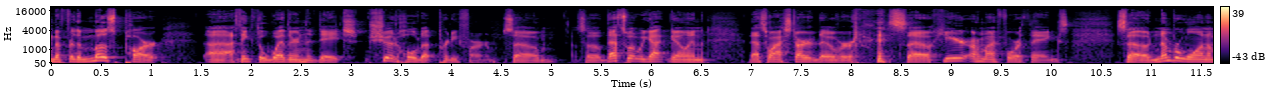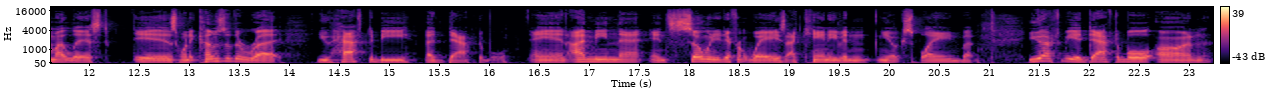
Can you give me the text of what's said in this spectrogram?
but for the most part, uh, I think the weather and the dates should hold up pretty firm. So, so that's what we got going. That's why I started over. so here are my four things. So, number one on my list is when it comes to the rut, you have to be adaptable. And I mean that in so many different ways I can't even, you know, explain, but you have to be adaptable on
